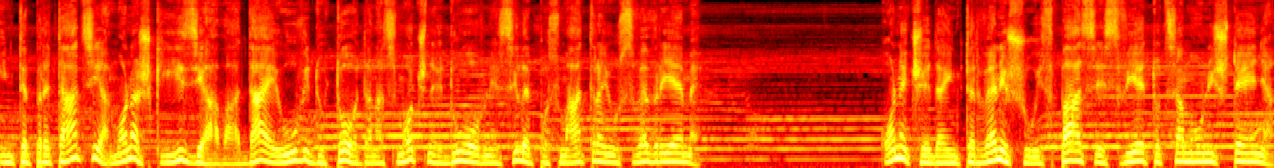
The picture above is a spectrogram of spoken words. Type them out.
Interpretacija monaških izjava daje uvid u to da nas moćne duhovne sile posmatraju sve vrijeme. One će da intervenišu i spase svijet od samouništenja.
